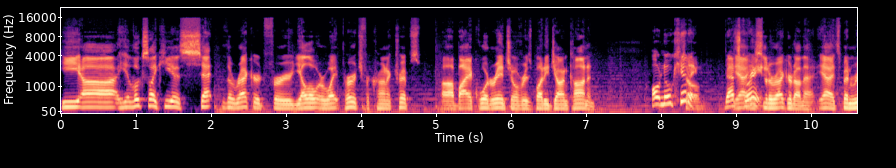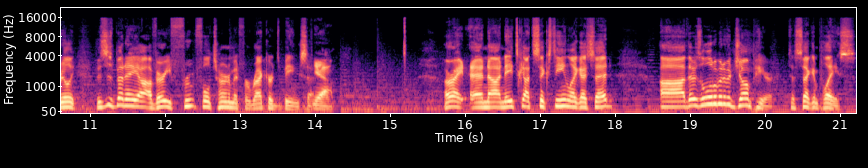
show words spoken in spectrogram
he uh he looks like he has set the record for yellow or white perch for chronic trips uh, by a quarter inch over his buddy John Connon. Oh, no kidding. So, That's yeah, he set a record on that. Yeah, it's been really this has been a, uh, a very fruitful tournament for records being set. yeah. All right, and uh, Nate's got 16, like I said. Uh, there's a little bit of a jump here to second place.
